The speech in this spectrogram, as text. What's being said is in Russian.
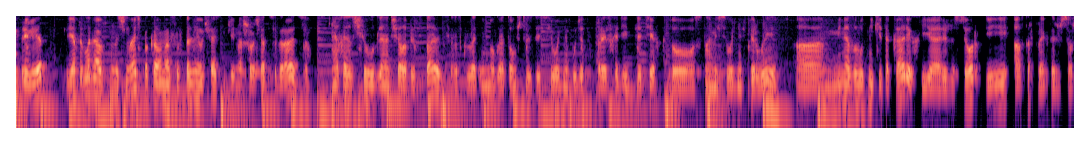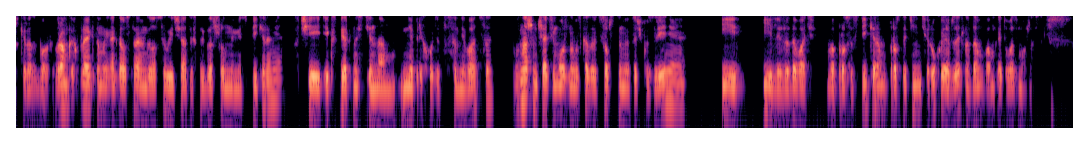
Всем привет. Я предлагаю начинать, пока у нас остальные участники нашего чата собираются. Я хочу для начала представиться, рассказать немного о том, что здесь сегодня будет происходить для тех, кто с нами сегодня впервые. А, меня зовут Никита Карих, я режиссер и автор проекта «Режиссерский разбор». В рамках проекта мы иногда устраиваем голосовые чаты с приглашенными спикерами, в чьей экспертности нам не приходится сомневаться. В нашем чате можно высказывать собственную точку зрения и или задавать вопросы спикерам, просто тяните руку, я обязательно дам вам эту возможность.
